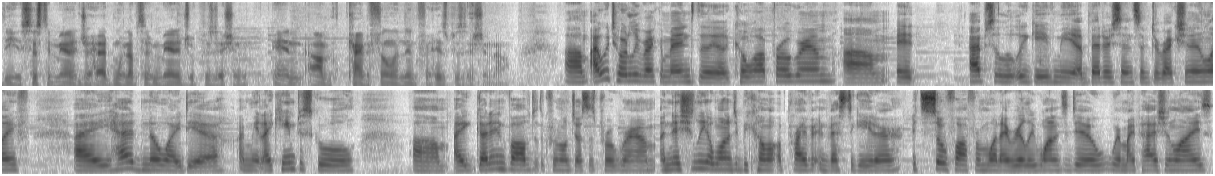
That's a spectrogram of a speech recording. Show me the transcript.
the assistant manager had went up to the manager position, and I'm kind of filling in for his position now. Um, I would totally recommend the co-op program. Um, it absolutely gave me a better sense of direction in life. I had no idea. I mean, I came to school um, I got involved with the criminal justice program. Initially, I wanted to become a private investigator. It's so far from what I really wanted to do, where my passion lies.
